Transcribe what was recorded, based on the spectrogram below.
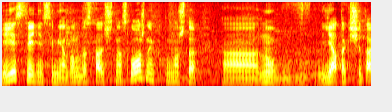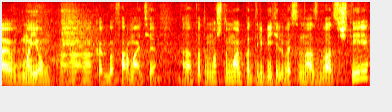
И есть средний сегмент, он достаточно сложный, потому что, э, ну, я так считаю в моем э, как бы формате, э, потому что мой потребитель 18-24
